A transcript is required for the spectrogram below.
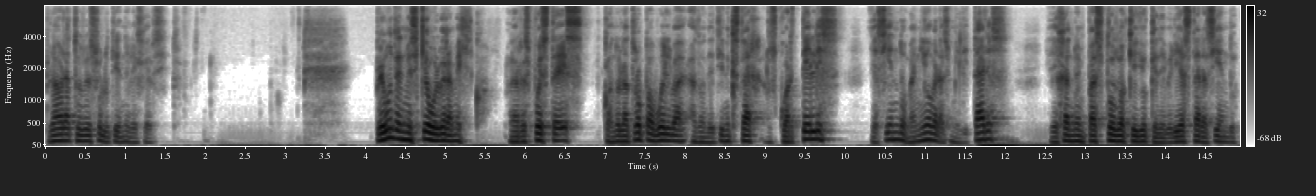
Pero ahora todo eso lo tiene el ejército. Pregúntenme si quiero volver a México. La respuesta es, cuando la tropa vuelva a donde tiene que estar, a los cuarteles y haciendo maniobras militares, dejando en paz todo aquello que debería estar haciendo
